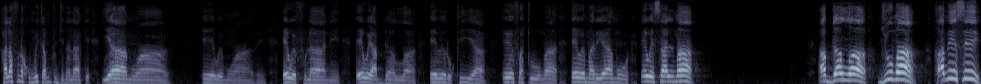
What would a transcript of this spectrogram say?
halafu na kumwita mtu jina lake. Ya muadhi ewe muadhi ewe fulani ewe abdallah ewe ruqiya ewe fatuma ewe mariamu ewe salma abdallah juma hamisi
